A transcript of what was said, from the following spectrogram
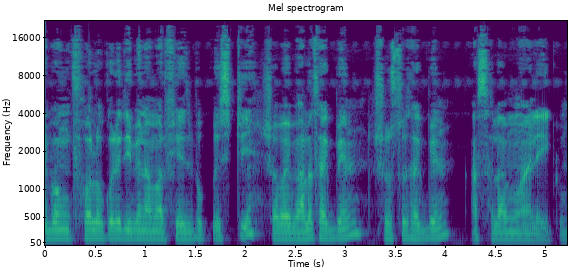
এবং ফলো করে দিবেন আমার ফেসবুক পেজটি সবাই ভালো থাকবেন, সুস্থ থাকবেন। আসসালামু আলাইকুম।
